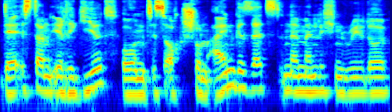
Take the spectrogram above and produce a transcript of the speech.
Der ist dann irrigiert und ist auch schon eingesetzt in der männlichen Real Doll.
